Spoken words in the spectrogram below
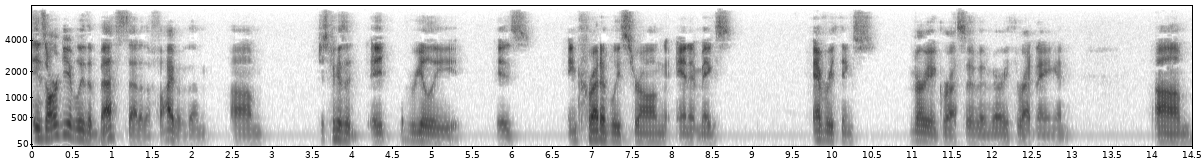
is arguably the best out of the five of them. Um, just because it, it really is incredibly strong and it makes everything very aggressive and very threatening and um,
